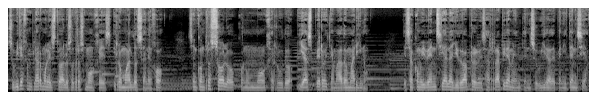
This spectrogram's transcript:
Su vida ejemplar molestó a los otros monjes y Romualdo se alejó, se encontró solo con un monje rudo y áspero llamado Marino. Esa convivencia le ayudó a progresar rápidamente en su vida de penitencia.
